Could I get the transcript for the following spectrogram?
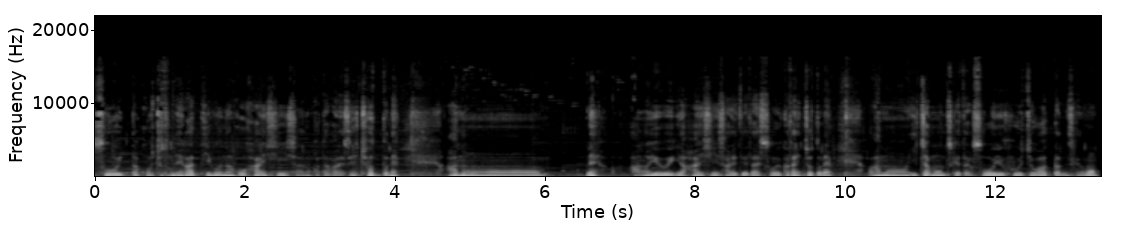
そういったこう、ちょっとネガティブなこう、配信者の方がですね、ちょっとね、あのー、ね、あの、有意義な配信されてたり、そういう方にちょっとね、あの、イチャモンつけたり、そういう風潮があったんですけども、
